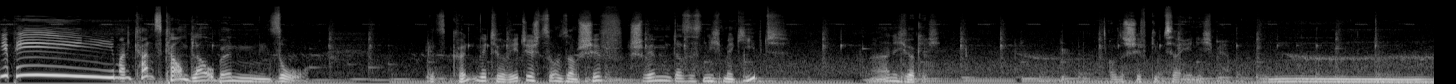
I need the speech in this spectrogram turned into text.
Yippie! Man kann es kaum glauben. So. Jetzt könnten wir theoretisch zu unserem Schiff schwimmen, das es nicht mehr gibt. Ah, nicht wirklich. Aber das Schiff gibt es ja eh nicht mehr. Hm.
